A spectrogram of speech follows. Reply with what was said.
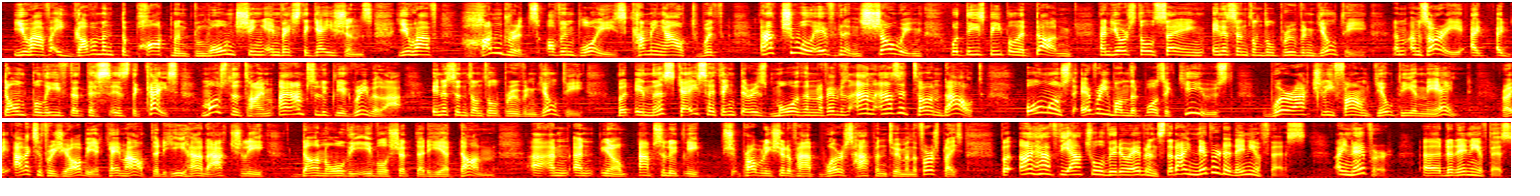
You have a government department launching investigations. You have hundreds of employees coming out with actual evidence showing what these people had done, and you're still saying innocent until proven guilty. I'm, I'm sorry, I, I don't believe that this is the case. Most of the time, I absolutely agree with that. Innocent until proven guilty. But in this case, I think there is more than enough evidence. And as it turned out, almost everyone that was accused were actually found guilty in the end right? Alex Afrasiabi, it came out that he had actually done all the evil shit that he had done, uh, and and you know absolutely sh probably should have had worse happen to him in the first place. But I have the actual video evidence that I never did any of this. I never uh, did any of this.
